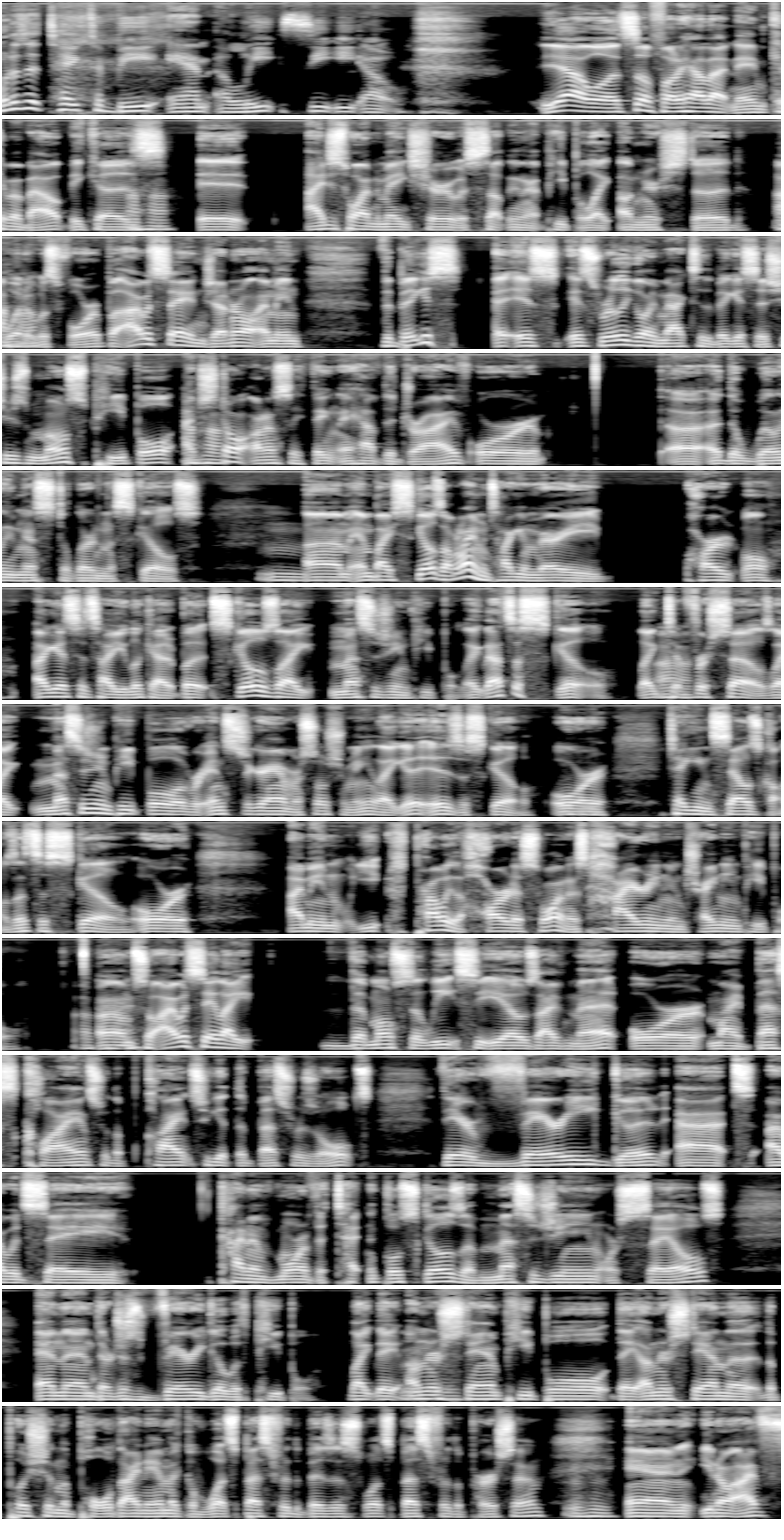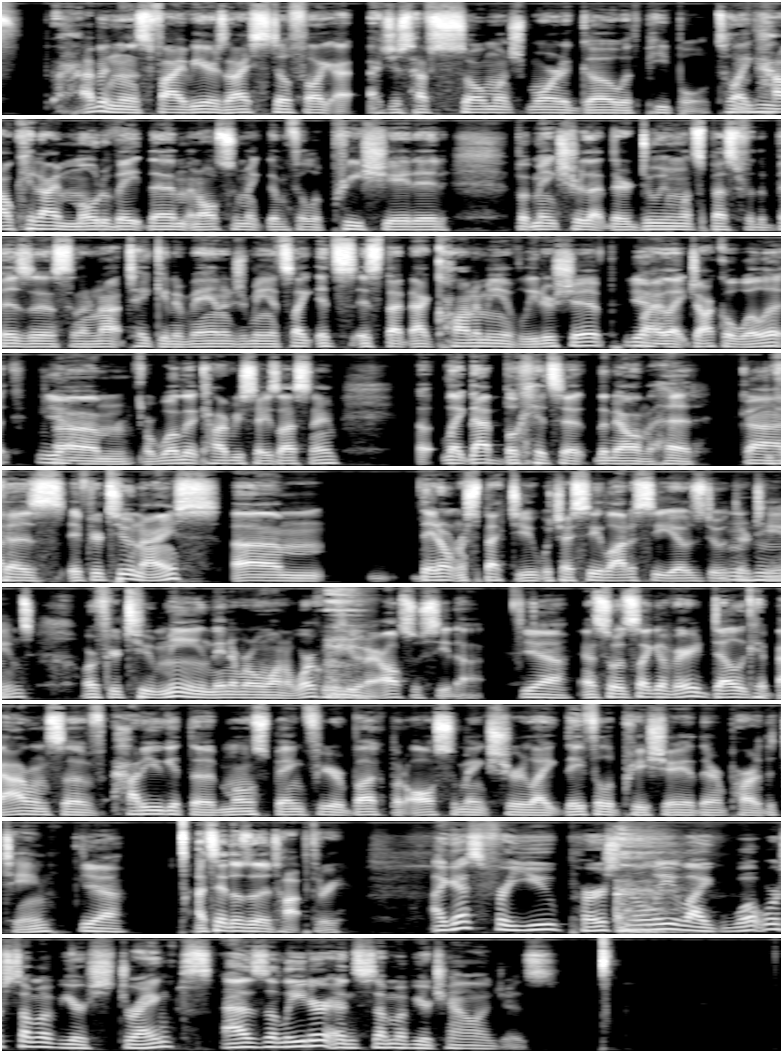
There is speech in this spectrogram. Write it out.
What does it take to be an elite CEO? Yeah, well, it's so funny how that name came about because Uh-huh. it. I just wanted to make sure it was something that people like understood what Uh-huh. it was for. But I would say in general, I mean, the biggest it's it's really going back to the biggest issues. Most people, I Uh-huh. just don't honestly think they have the drive or uh, the willingness to learn the skills. Mm. Um, and by skills, I'm not even talking very hard. Well, I guess that's how you look at it. But skills like messaging people, like that's a skill. Like Uh-huh. for sales, like messaging people over Instagram or social media, like it is a skill. Or Mm-hmm. taking sales calls, that's a skill. Or, I mean, you, probably the hardest one is hiring and training people. Okay. Um, so I would say like the most elite CEOs I've met, or my best clients, or the clients who get the best results, they're very good at, I would say, kind of more of the technical skills of messaging or sales. And then they're just very good with people. Like they Mhm. understand people, they understand the the push and the pull dynamic of what's best for the business, what's best for the person. Mhm. And you know, I've I've been in this five years, and I still feel like I, I just have so much more to go with people. To like, Mhm. how can I motivate them and also make them feel appreciated, but make sure that they're doing what's best for the business and they're not taking advantage of me. It's like it's it's that Dichotomy of leadership Yeah. by like Jocko Willick, Yeah. um, or Willink, however you say his last name. Uh, Like that book hits it the nail on the head Got because if you're too nice, um, they don't respect you, which I see a lot of CEOs do with Mhm. their teams. Or if you're too mean, they never want to work with you, and I also see that. Yeah. And so it's like a very delicate balance of how do you get the most bang for your buck, but also make sure like they feel appreciated, they're a part of the team. Yeah. I'd say those are the top three. I guess for you personally, like what were some of your strengths as a leader and some of your challenges?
